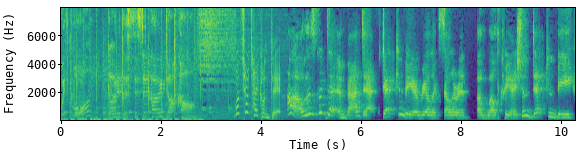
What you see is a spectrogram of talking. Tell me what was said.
with more? Go to thesistercode.com. What's your take on debt? Ah, well, there's good debt and bad debt. Debt can be a real accelerant of wealth creation. Debt can be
